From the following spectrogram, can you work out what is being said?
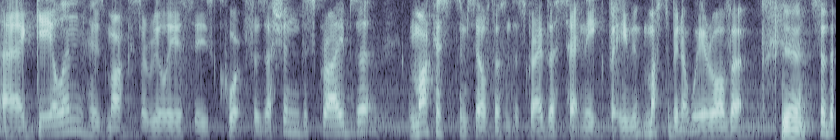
Uh, Galen, who's Marcus Aurelius's court physician, describes it. Marcus himself doesn't describe this technique, but he must have been aware of it. Yeah. So the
